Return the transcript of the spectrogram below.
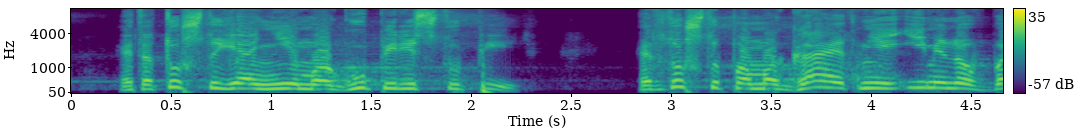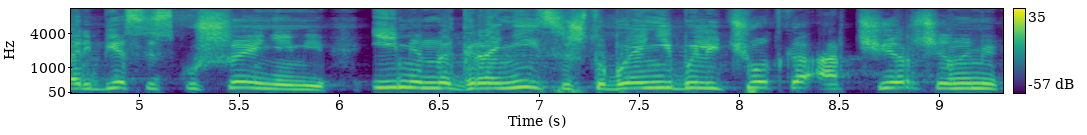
– это то, что я не могу переступить. Это то, что помогает мне именно в борьбе с искушениями, именно границы, чтобы они были четко очерченными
